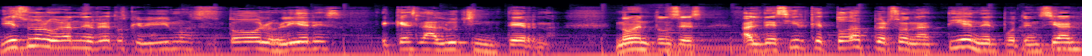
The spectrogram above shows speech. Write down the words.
Y es uno de los grandes retos que vivimos todos los líderes, que es la lucha interna, ¿no? Entonces, al decir que toda persona tiene el potencial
